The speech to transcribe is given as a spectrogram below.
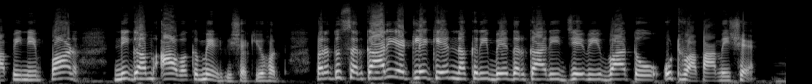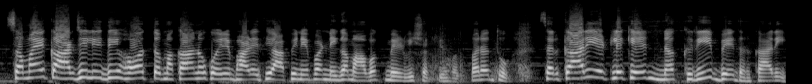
આપીને પણ નિગમ આવક મેળવી શક્યો હોત. પરંતુ સરકારી એટલે કે નકરી બેદરકારી જેવી વાતો ઉઠવા પામી છે. સમયે કાળજી લીધી હોત તો મકાનો કોઈને ભાડેથી આપીને પણ નિગમ આવક મેળવી શક્યો હોત. પરંતુ સરકારી એટલે કે નકરી બેદરકારી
